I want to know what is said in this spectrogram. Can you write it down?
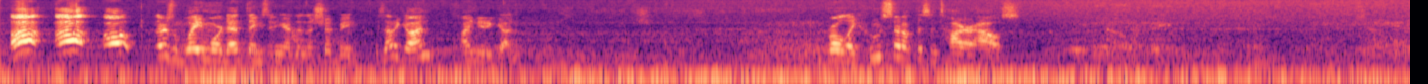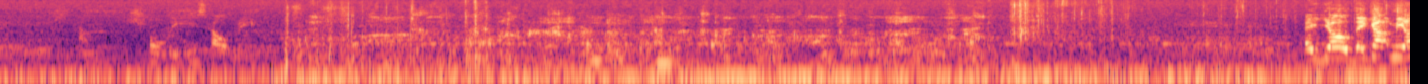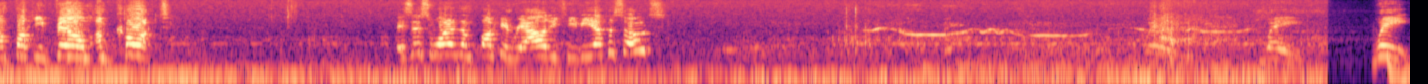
Oh! Oh! Oh! There's way more dead things in here than there should be. Is that a gun? I need a gun. Bro, like, who set up this entire house? Please help me. Yo, they got me on fucking film. I'm cooked. Is this one of them fucking reality TV episodes? Wait. Wait. Wait.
